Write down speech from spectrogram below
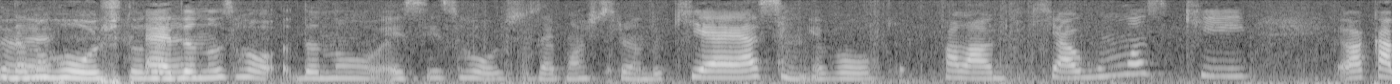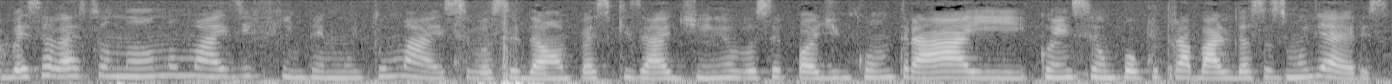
Esse- dando né? rosto, né? É, dando, os ro- dando esses rostos, é, mostrando. Que é assim, eu vou falar que algumas que eu acabei selecionando, mas enfim, tem muito mais. Se você dá uma pesquisadinha, você pode encontrar e conhecer um pouco o trabalho dessas mulheres.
